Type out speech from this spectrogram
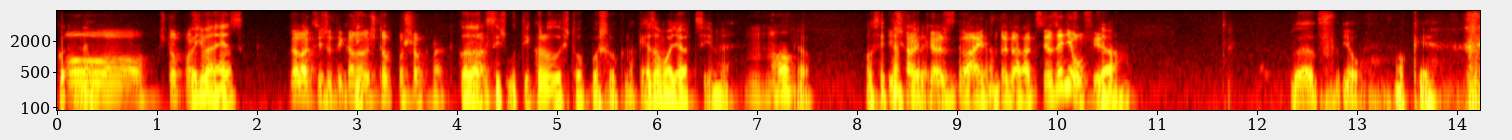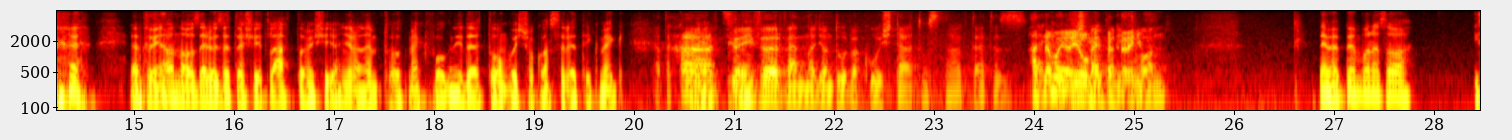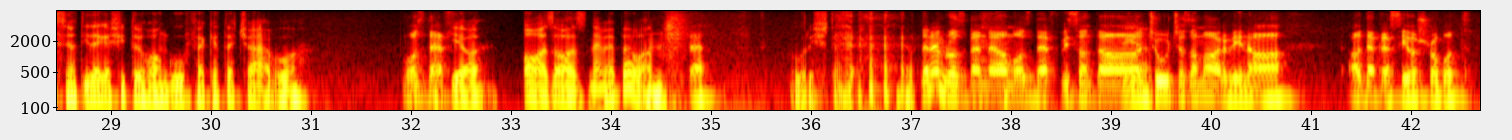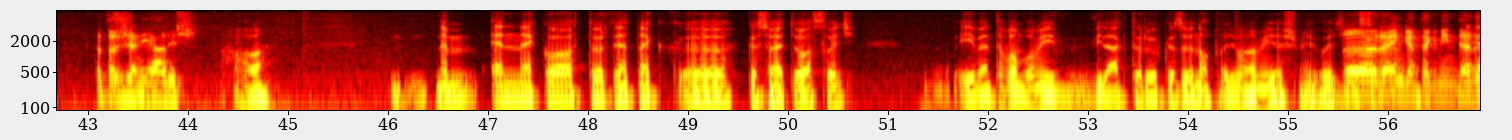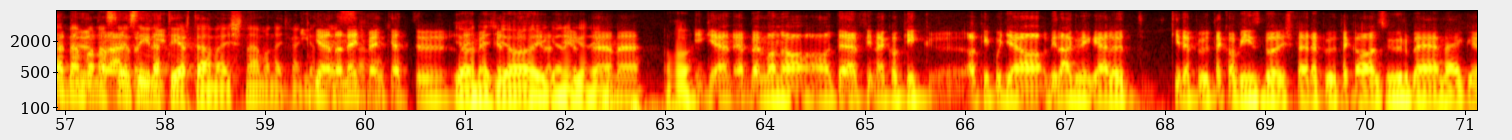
Ó, oh, Hogy van ez? Galaxis utikalós topposoknak. Galaxis utikalós topposoknak. Ez a magyar címe? Uh-huh. Ja. Azt hittem Hitchhiker's Guide to the Galaxy. Ez egy jó film. Ja. Jó, oké. Okay. nem tudom, én Anna az előzetesét láttam, és így annyira nem tudott megfogni, de tudom, hogy sokan szeretik meg. Hát a hát, könyvörvend nagyon durva cool státusznak, tehát ez Hát nem olyan jó, mint a könyv. Itthon. Nem ebben van az a iszonyat idegesítő hangú fekete csávó? Mozdef? a... Az, az, nem ebbe van? De. Úristen. De nem rossz benne a Mozdef, viszont a Igen? csúcs az a Marvin, a, a depressziós robot. Tehát az zseniális. Aha. nem ennek a történetnek ö, köszönhető az, hogy évente van valami világtörőköző nap, vagy valami ilyesmi? Vagy Ö, rengeteg minden. Meg ebben hát van az, hogy az élet értelme is, nem? A 42 Igen, a 42, ja, 42 ja, igen, igen, igen. Aha. Igen, ebben van a, a delfinek, akik, akik ugye a világvége előtt kirepültek a vízből és felrepültek az űrbe, meg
